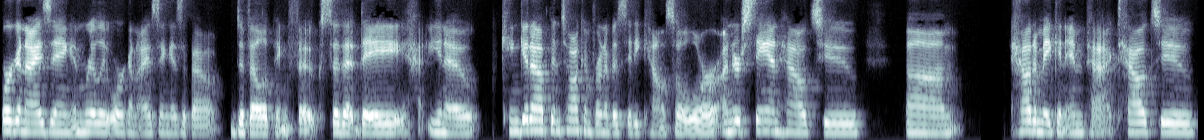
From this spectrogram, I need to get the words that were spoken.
organizing, and really organizing is about developing folks so that they, you know, can get up and talk in front of a city council or understand how to um, how to make an impact, how to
